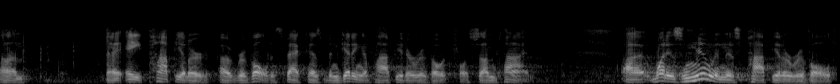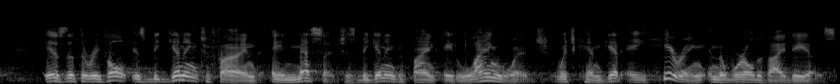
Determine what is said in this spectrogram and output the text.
um, a, a, popular uh, revolt. In fact, has been getting a popular revolt for some time. Uh, what is new in this popular revolt is that the revolt is beginning to find a message, is beginning to find a language which can get a hearing in the world of ideas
